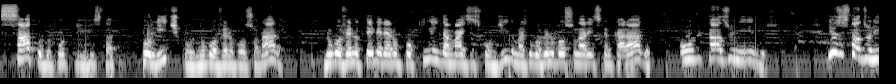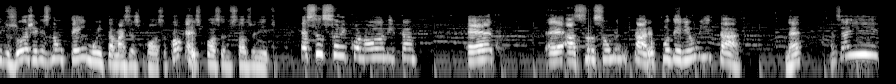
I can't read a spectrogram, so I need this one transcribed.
sapo do ponto de vista político no governo Bolsonaro. No governo Temer era um pouquinho ainda mais escondido, mas no governo Bolsonaro é escancarado com os Estados Unidos. E os Estados Unidos hoje, eles não têm muita mais resposta. Qual é a resposta dos Estados Unidos? É sanção econômica, é, é a sanção militar, é o poderio militar, né? Mas aí,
